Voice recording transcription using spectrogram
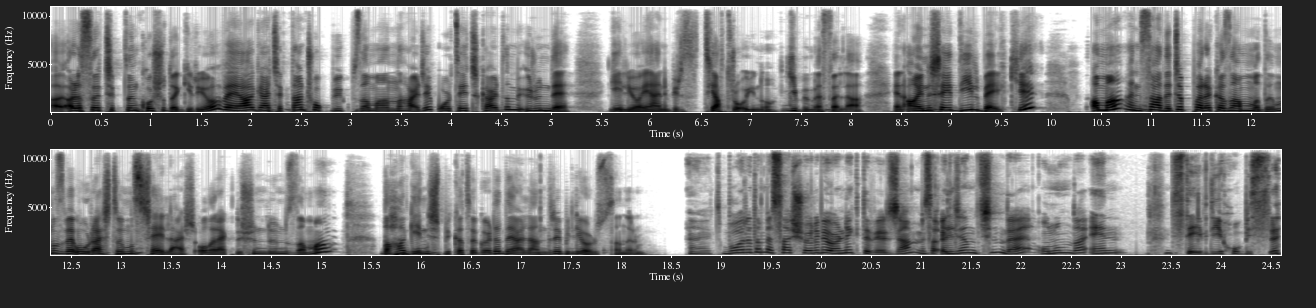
A- Ara sıra çıktığın koşu da giriyor veya gerçekten çok büyük bir zamanını harcayıp ortaya çıkardığın bir ürün de geliyor. Yani bir tiyatro oyunu gibi mesela. Yani aynı şey değil belki ama hani sadece para kazanmadığımız ve uğraştığımız şeyler olarak düşündüğümüz zaman daha geniş bir kategoride değerlendirebiliyoruz sanırım. Evet. Bu arada mesela şöyle bir örnek de vereceğim. Mesela Alican için de onun da en sevdiği hobisi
